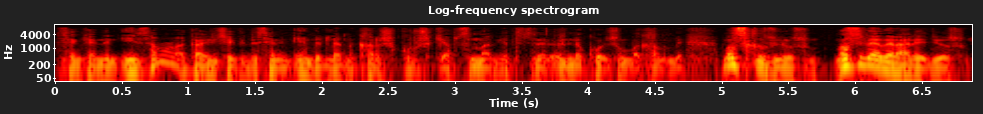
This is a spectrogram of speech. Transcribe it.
Sen kendin insan olarak aynı şekilde senin emirlerini karışık kuruşuk yapsınlar getirsinler önüne koysun bakalım bir. Nasıl kızıyorsun? Nasıl bir ediyorsun?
